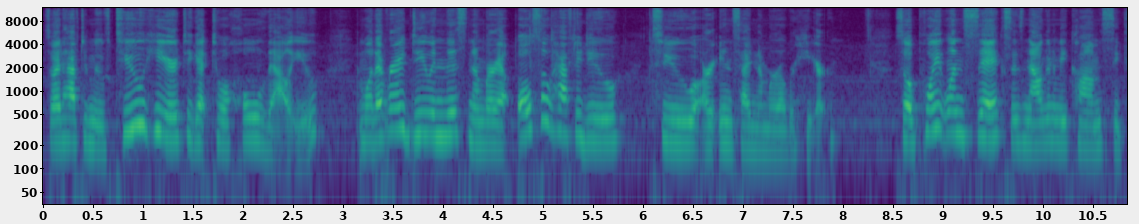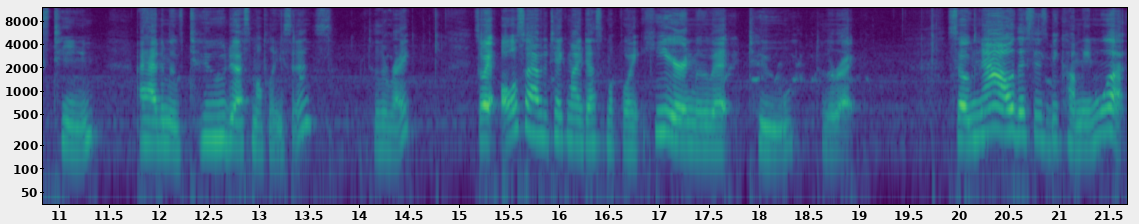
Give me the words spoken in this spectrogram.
So I'd have to move 2 here to get to a whole value. And whatever I do in this number, I also have to do to our inside number over here. So 0.16 is now going to become 16. I had to move two decimal places to the right. So I also have to take my decimal point here and move it two to the right. So now this is becoming what?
